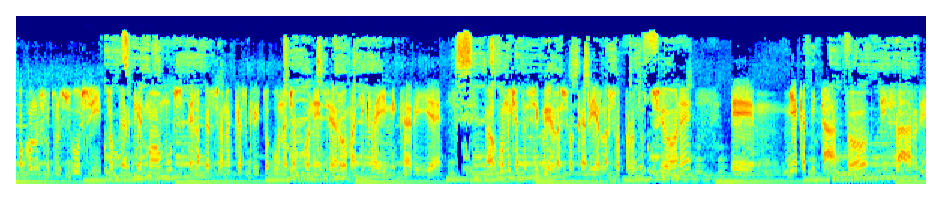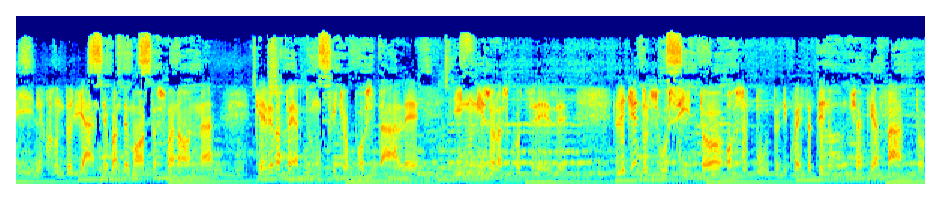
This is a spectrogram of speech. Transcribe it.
Ho conosciuto il suo sito perché Momus è la persona che ha scritto Una giapponese a Roma di Kaimi Karie. Ho cominciato a seguire la sua carriera, la sua produzione e mm, mi è capitato di fargli le condoglianze quando è morta sua nonna che aveva aperto un ufficio postale in un'isola scozzese. Leggendo il suo sito ho saputo di questa denuncia che ha fatto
